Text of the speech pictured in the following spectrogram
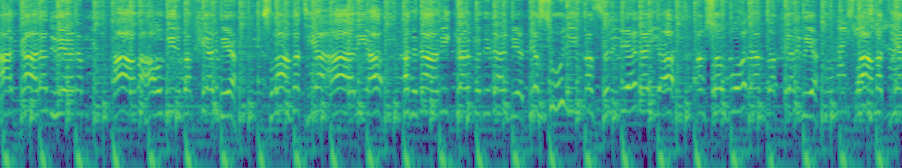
هاکارە دوێنم قاڵە هەڵبیر بە خێر بێ سلامەتیە ئاریا قەد نامی کەم بدنە بێ پێسووری قەسر لێرەیە ئەم شەو بۆ لەم بە خێر بێ. سلامەتیە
